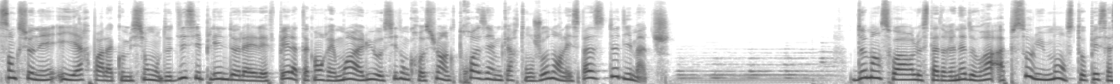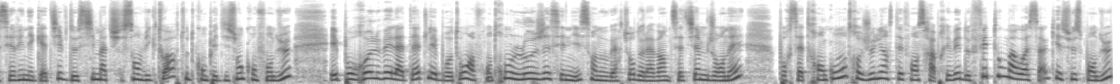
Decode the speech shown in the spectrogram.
sanctionné hier par la commission de discipline de la LFP. L'attaquant Rémois a lui aussi donc reçu un troisième carton jaune en l'espace de 10 matchs. Demain soir, le Stade Rennais devra absolument stopper sa série négative de 6 matchs sans victoire, toutes compétitions confondues. Et pour relever la tête, les Bretons affronteront l'OGC Nice en ouverture de la 27e journée. Pour cette rencontre, Julien Stéphan sera privé de Fetou Mawassa qui est suspendu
